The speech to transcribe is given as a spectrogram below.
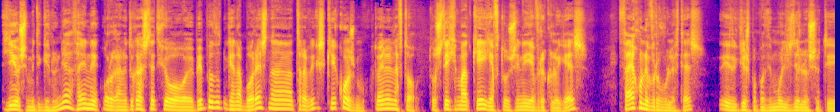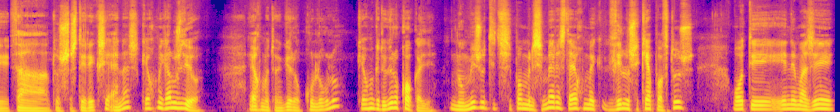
γύρωση με την κοινωνία, θα είναι οργανωτικά σε τέτοιο επίπεδο για να μπορέσει να τραβήξει και κόσμο. Το ένα είναι αυτό. Το στίχημα και για αυτούς είναι οι ευρωεκλογές. Θα έχουν ευρωβουλευτές. Ήδη ο κ. Παπαδημούλης δήλωσε ότι θα τους στηρίξει ένας και έχουμε και άλλους δύο. Έχουμε τον κύριο Κούλουγλου και έχουμε και τον κύριο Κόκαλη. Νομίζω ότι τις επόμενες ημέρες θα έχουμε δήλωση και από αυτούς ότι είναι μαζί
